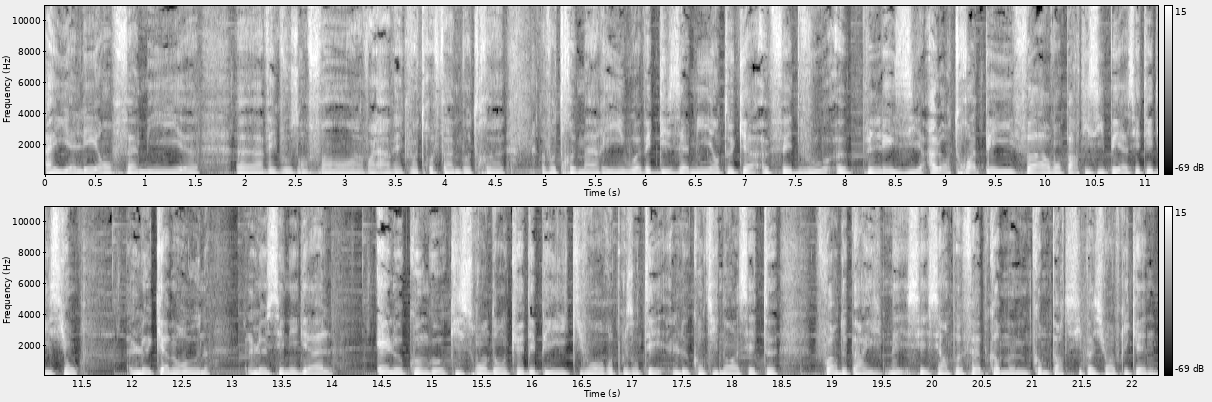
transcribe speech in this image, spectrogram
à y aller en famille, euh, euh, avec vos enfants, voilà, avec votre femme, votre votre mari ou avec des amis. En tout cas, faites-vous plaisir. Alors trois pays phares vont participer à cette édition le Cameroun, le Sénégal et le Congo, qui seront donc des pays qui vont représenter le continent à cette foire de Paris. Mais c'est un peu faible comme, comme participation africaine.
